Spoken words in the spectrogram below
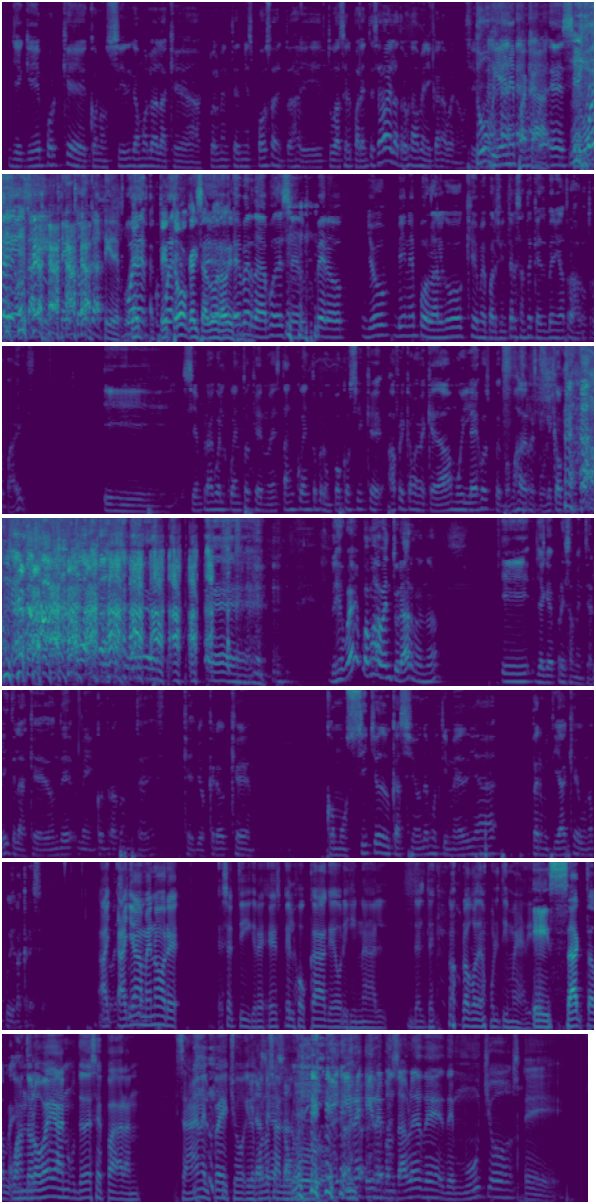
llegué porque conocí, digámoslo, a la que actualmente es mi esposa, entonces ahí tú haces el paréntesis, ay, la trajo una dominicana, bueno. Sí, Tú puede- vienes para acá. Eh, sí, puede- te toca a ti después. puede- Te puede- toca, Isadora, a veces. Es verdad, puede ser, pero yo vine por algo que me pareció interesante, que es venir a trabajar a otro país. Y siempre hago el cuento que no es tan cuento, pero un poco sí que África me, me quedaba muy lejos, pues vamos a la República Dominicana. Eh, dije, bueno, vamos a aventurarnos, ¿no? Y llegué precisamente a Litla, que es donde me he encontrado con ustedes, que yo creo que como sitio de educación de multimedia permitía que uno pudiera crecer. Allá, menores, ese tigre es el Hokage original del tecnólogo de multimedia. Exactamente. Cuando lo vean, ustedes se paran, se dan en el pecho y, Y después lo saludan. saludo. y, y re- y responsable de, de muchos eh,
